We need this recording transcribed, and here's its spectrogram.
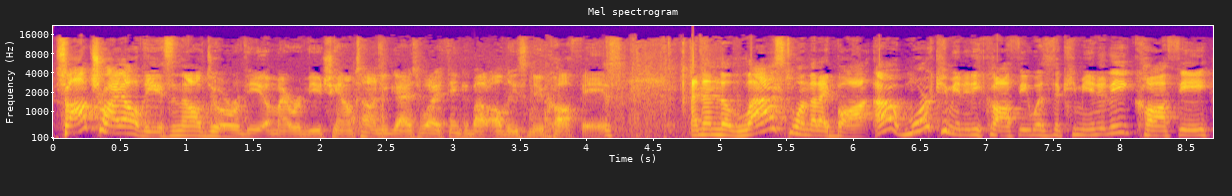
So I'll try all these and then I'll do a review on my review channel telling you guys what I think about all these new coffees. And then the last one that I bought, oh, more Community Coffee, was the Community Coffee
